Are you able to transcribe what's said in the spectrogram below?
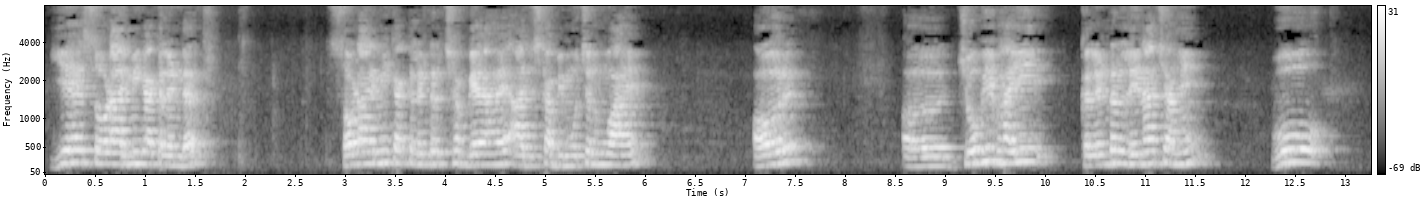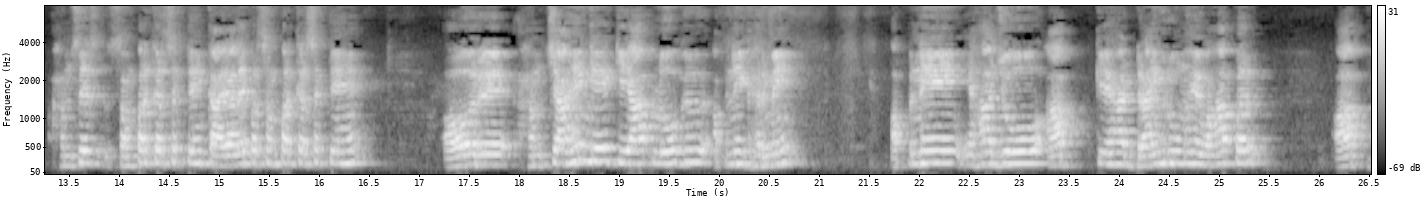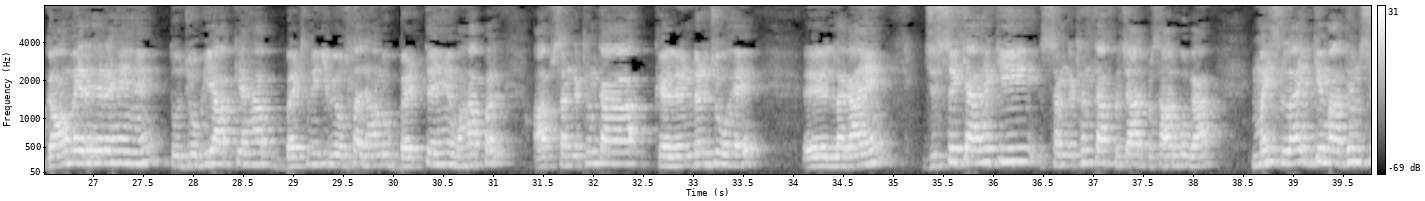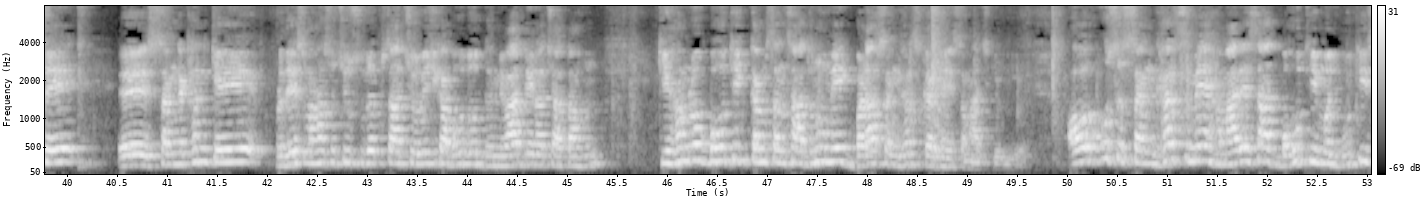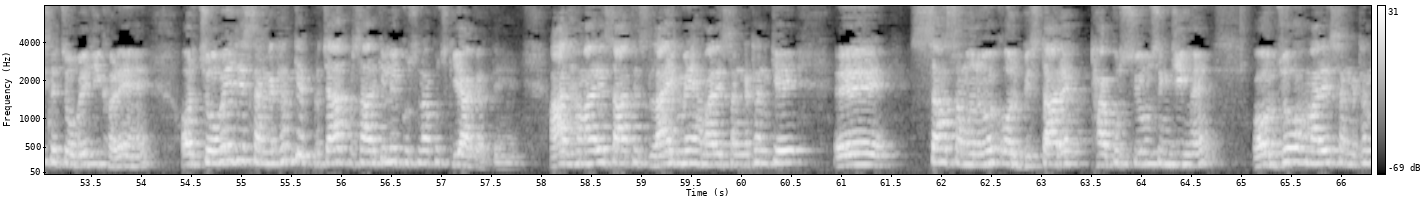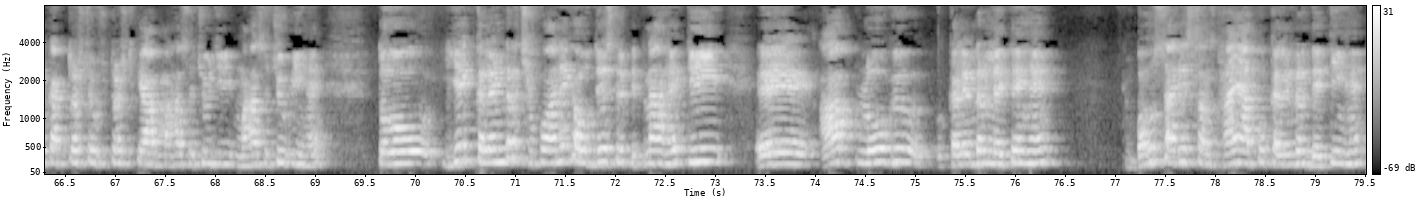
यह है सौर आर्मी का कैलेंडर। सौर आर्मी का कैलेंडर छप गया है, आज इसका विमोचन हुआ है। और जो भी भाई कैलेंडर लेना चाहें, वो हमसे संपर्क कर सकते हैं, कार्यालय पर संपर्क कर सकते हैं। और हम चाहेंगे कि आप लोग अपने घर में, अपने यहाँ जो आपके यहाँ ड्राइंग रूम है, वहाँ पर आप गाँव में रह रहे हैं तो जो भी आपके यहाँ बैठने की व्यवस्था, जहाँ लोग बैठते हैं, वहाँ पर आप संगठन का कैलेंडर जो है लगाएँ, जिससे क्या है कि संगठन का प्रचार प्रसार होगा। मैं इस लाइव के माध्यम से संगठन के प्रदेश महासचिव सूरज प्रसाद चौबे जी का बहुत बहुत धन्यवाद देना चाहता हूँ कि हम लोग बहुत ही कम संसाधनों में एक बड़ा संघर्ष कर रहे हैं समाज के लिए। और उस संघर्ष में हमारे साथ बहुत ही मजबूती से चौबे जी खड़े हैं और चौबे जी संगठन के प्रचार प्रसार के लिए कुछ ना कुछ किया करते हैं। आज हमारे साथ इस लाइव में हमारे संगठन के सह समन्वयक और विस्तारक ठाकुर शिवम सिंह जी हैं और जो हमारे संगठन का ट्रस्ट उस ट्रस्ट के आप महासचिव जी महासचिव भी हैं। तो ये कैलेंडर छपवाने का उद्देश्य सिर्फ़ इतना है कि ए, आप लोग कैलेंडर लेते हैं बहुत सारी संस्थाएँ आपको कैलेंडर देती हैं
